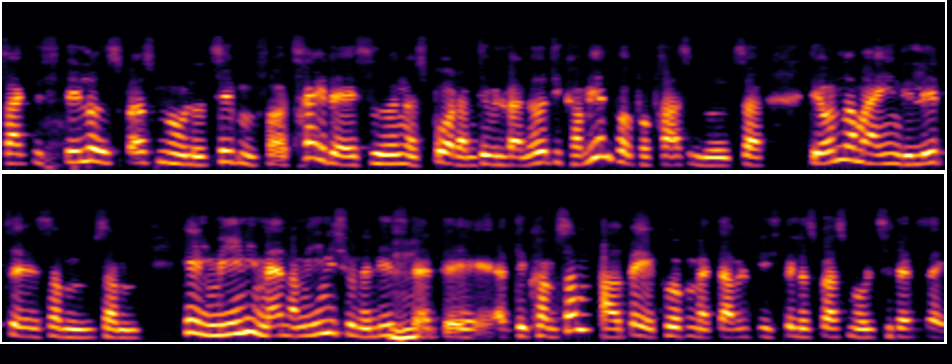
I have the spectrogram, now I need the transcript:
faktisk stillet spørgsmålet til dem for tre dage siden og spurgt, om det ville være noget, de kom ind på på pressemødet. Så det undrer mig egentlig lidt øh, som, som helt menig mand og menig journalist, mm-hmm. at, øh, at det kom så meget bag på dem, at der vil blive stillet spørgsmål til den sag.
